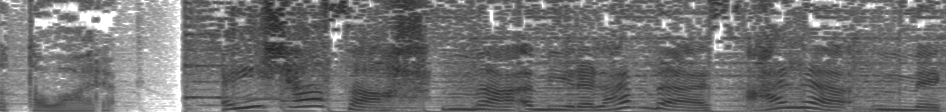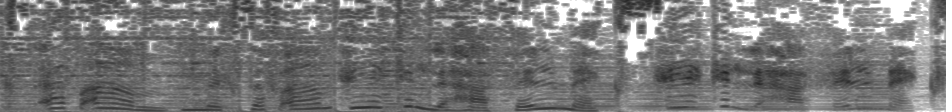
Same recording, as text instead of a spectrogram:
الطوارئ. عيشها صح مع أميرة العباس على Mix FM. Mix FM هي كلها في ال mix. هي كلها في ال mix.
